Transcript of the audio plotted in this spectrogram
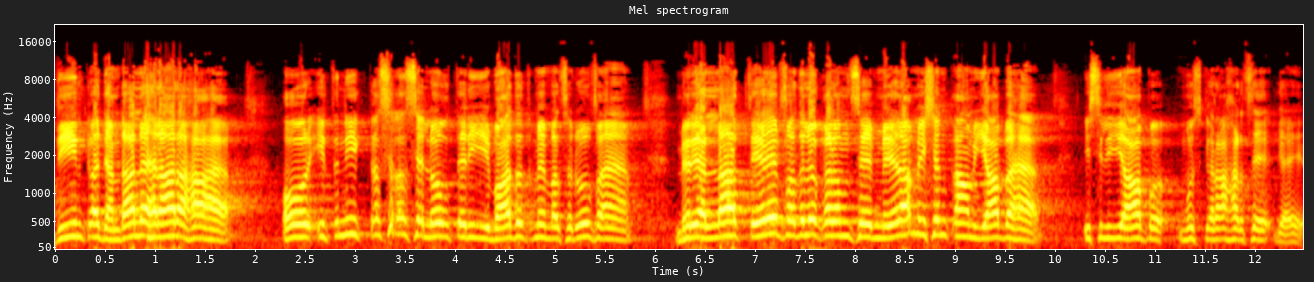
دین کا جھنڈا لہرا رہا ہے۔ اور اتنی کثرت سے لوگ تیری عبادت میں مصروف ہیں۔ میرے اللہ، تیرے فضل و کرم سے میرا مشن کامیاب ہے۔ اس لیے آپ مسکراہٹ سے گئے۔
